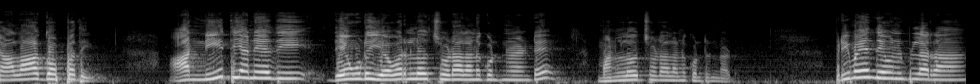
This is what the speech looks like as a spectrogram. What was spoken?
చాలా గొప్పది. ఆ నీతి అనేది దేవుడు ఎవరిలో చూడాలనుకుంటున్నాడంటే మనలో చూడాలనుకుంటున్నాడు. ప్రియమైన దేవుని పిల్లరా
